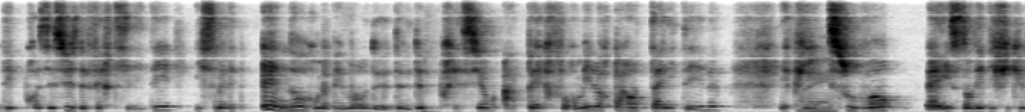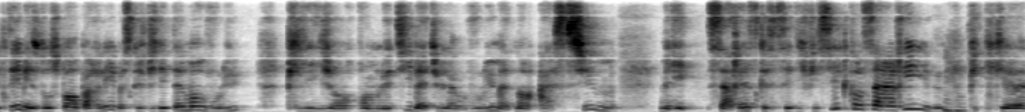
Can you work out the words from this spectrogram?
des, processus de fertilité, ils se mettent énormément de, de, de pression à performer leur parentalité. Là. Et puis souvent, ben, ils ont des difficultés, mais ils n'osent pas en parler parce que je l'ai tellement voulu. Puis, genre, on me le dit, ben, tu l'as voulu, maintenant assume. Mais ça reste que c'est difficile quand ça arrive. Mhm. Puis que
